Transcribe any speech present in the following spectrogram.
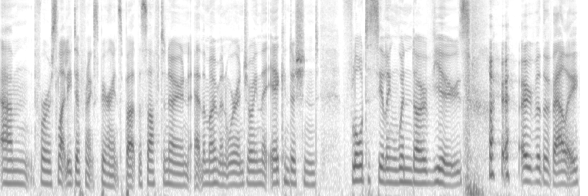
um, for a slightly different experience. But this afternoon, at the moment, we're enjoying the air-conditioned, floor-to-ceiling window views over the valley.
